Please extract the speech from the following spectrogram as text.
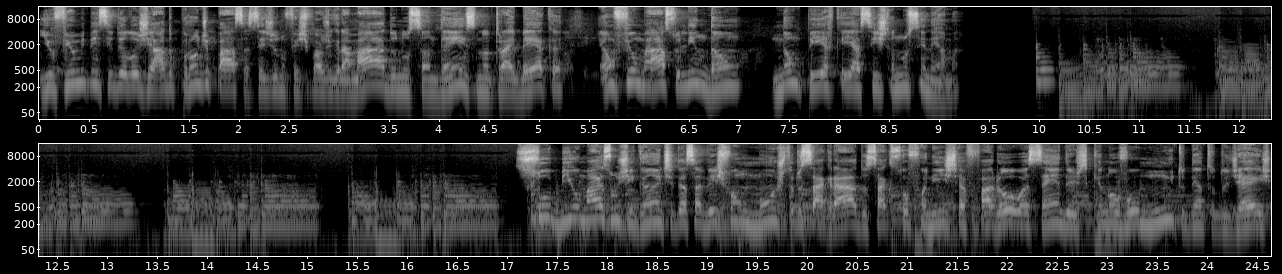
E o filme tem sido elogiado por onde passa, seja no Festival de Gramado, no Sundance, no Tribeca. É um filmaço lindão, Não perca e assista no cinema. Subiu mais um gigante, dessa vez foi um monstro sagrado, saxofonista Pharoah Sanders, que inovou muito dentro do jazz,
